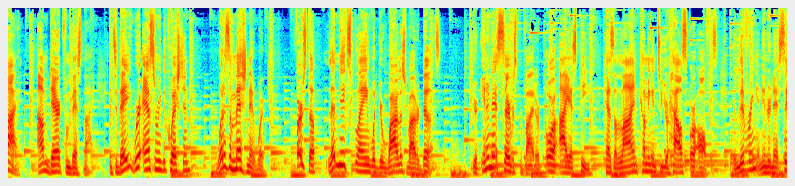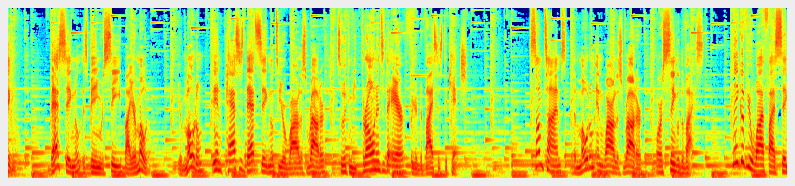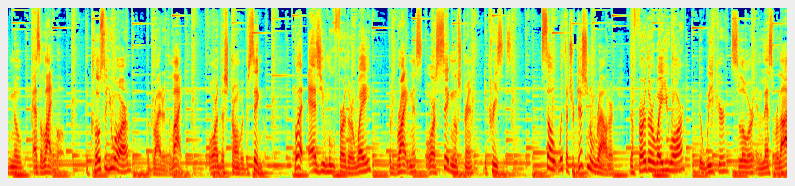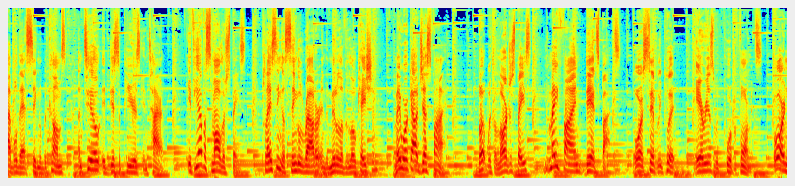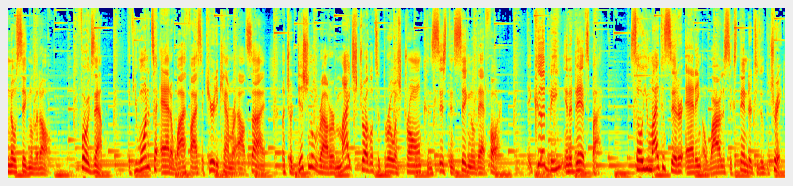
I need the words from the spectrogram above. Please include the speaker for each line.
Speaker 1: Hi, I'm Darrick from Best Buy, and today we're answering the question What is a mesh network? First up, let me explain what your wireless router does. Your Internet Service Provider, or ISP, has a line coming into your house or office, delivering an internet signal. That signal is being received by your modem. Your modem then passes that signal to your wireless router so it can be thrown into the air for your devices to catch. Sometimes the modem and wireless router are a single device. Think of your Wi Fi signal as a light bulb. The closer you are, the brighter the light, or the stronger the signal. But as you move further away, the brightness or signal strength decreases. So, with a traditional router, the further away you are, the weaker, slower, and less reliable that signal becomes until it disappears entirely. If you have a smaller space, placing a single router in the middle of the location may work out just fine. But with a larger space, you may find dead spots, or simply put, areas with poor performance, or no signal at all. For example, if you wanted to add a Wi Fi security camera outside, a traditional router might struggle to throw a strong, consistent signal that far. It could be in a dead spot. So you might consider adding a wireless extender to do the trick.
